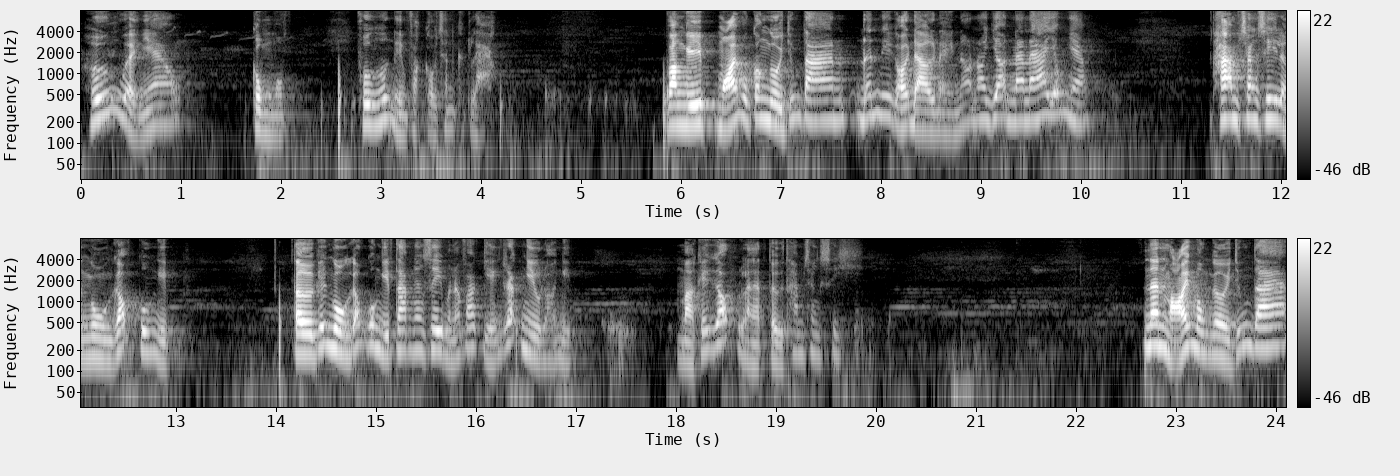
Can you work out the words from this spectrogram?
hướng về nhau cùng một phương hướng niệm phật cầu sanh cực lạc. Và nghiệp mỗi một con người chúng ta đến cái gọi đời này nó nó do, na ná giống nhau. Tham sân si là nguồn gốc của nghiệp. Từ cái nguồn gốc của nghiệp tham sân si mà nó phát triển rất nhiều loại nghiệp. Mà cái gốc là từ tham sân si. Nên mỗi một người chúng ta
